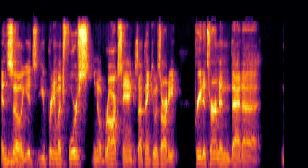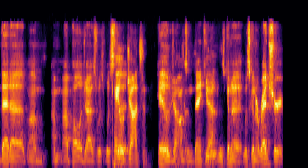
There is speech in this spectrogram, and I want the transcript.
and mm-hmm. so it's you pretty much force you know Brock's hand because I think it was already predetermined that uh that uh um I, apologize was was Caleb the, Johnson. Caleb, Caleb Johnson, Johnson, thank you. Yeah. Was gonna was gonna redshirt.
